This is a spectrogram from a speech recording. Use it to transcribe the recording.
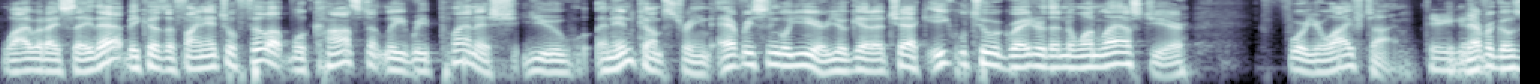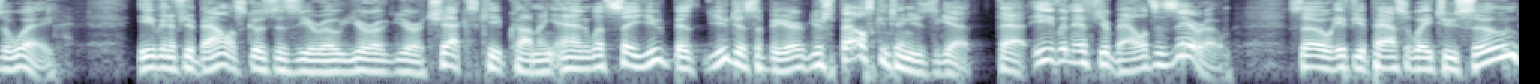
Why would I say that? Because a financial fill up will constantly replenish you an income stream every single year. You'll get a check equal to or greater than the one last year for your lifetime. There you it go. never goes away even if your balance goes to zero, your your checks keep coming. And let's say you you disappear, your spouse continues to get that, even if your balance is zero. So if you pass away too soon,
